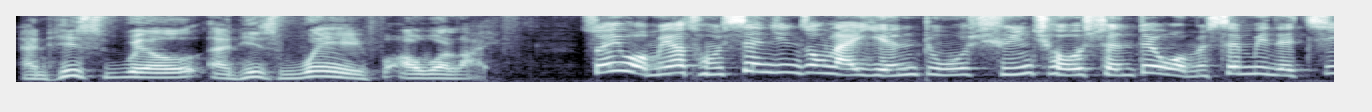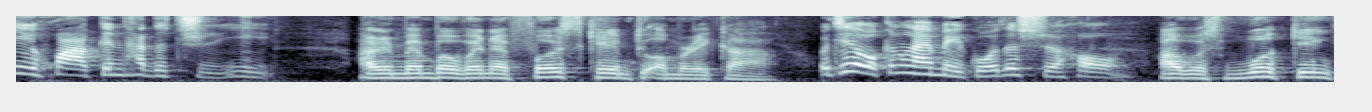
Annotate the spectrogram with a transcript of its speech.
and His will and His way for our life. 所以我们要从圣经中来研读，寻求神对我们生命的计划跟他的旨意。 I remember when I first came to America, 我记得我刚来美国的时候， I was working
